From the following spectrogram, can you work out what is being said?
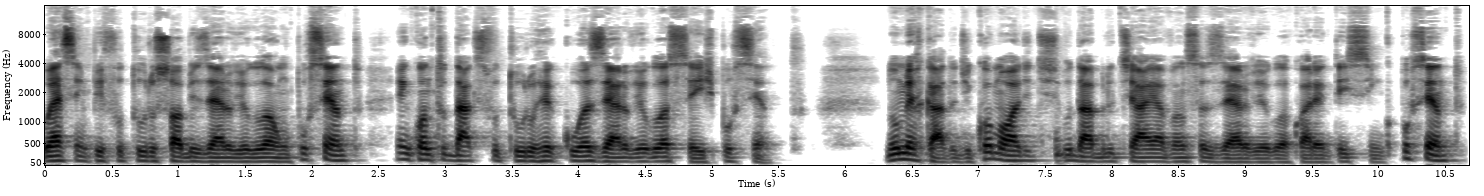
O S&P futuro sobe 0,1%, enquanto o DAX futuro recua 0,6%. No mercado de commodities, o WTI avança 0,45%,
